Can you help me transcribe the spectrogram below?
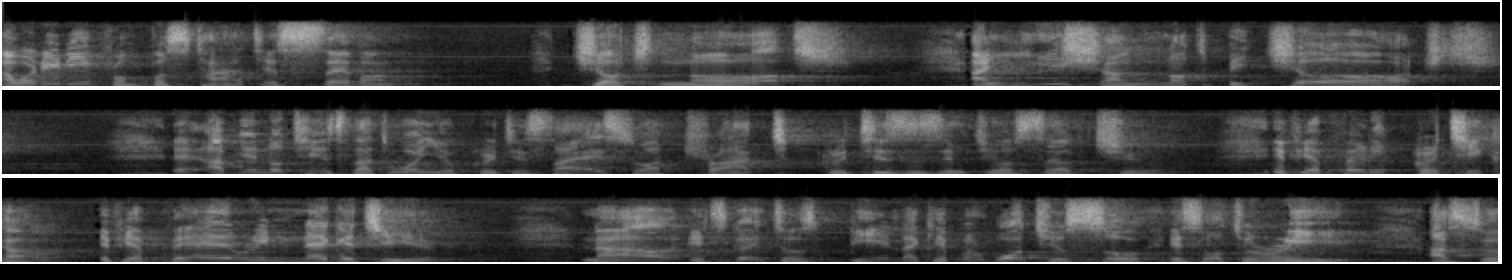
And we're reading from verse 37. Judge not, and ye shall not be judged. Eh, have you noticed that when you criticize, you attract criticism to yourself too? If you're very critical, if you're very negative, now it's going to be like a, what you sow is what you reap. As you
